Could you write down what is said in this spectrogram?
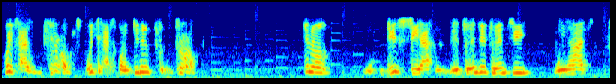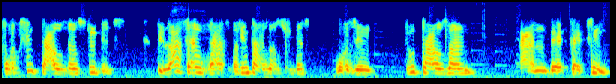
which has dropped, which has continued to drop? You know, this year, the 2020, we had 14,000 students. The last time we had 14,000 students was in 2013.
